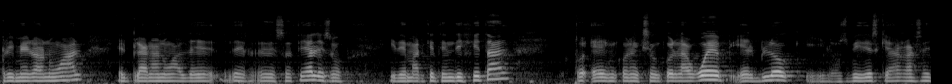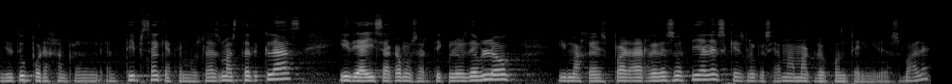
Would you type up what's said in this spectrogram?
primero anual, el plan anual de, redes sociales o, y de marketing digital, en conexión con la web y el blog y los vídeos que hagas en YouTube, por ejemplo en, en que hacemos las masterclass y de ahí sacamos artículos de blog, imágenes para redes sociales, que es lo que se llama macro contenidos, ¿vale?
